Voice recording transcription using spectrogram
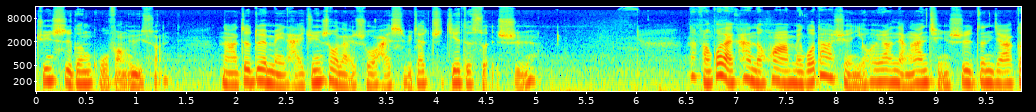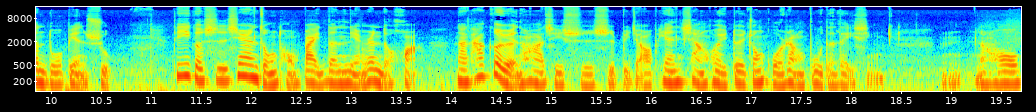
军事跟国防预算，那这对美台军售来说还是比较直接的损失。那反过来看的话，美国大选也会让两岸情势增加更多变数。第一个是现任总统拜登连任的话。那他个人的话，其实是比较偏向会对中国让步的类型，嗯，然后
